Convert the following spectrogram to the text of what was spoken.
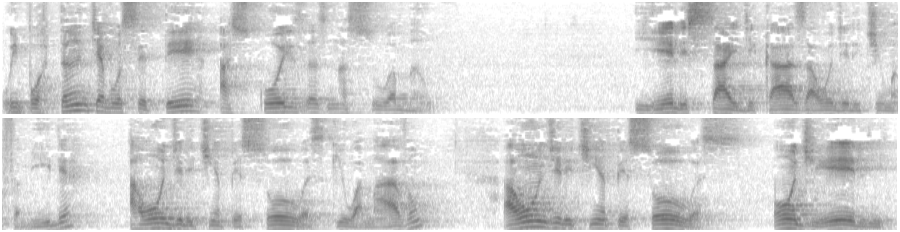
O importante é você ter as coisas na sua mão. E ele sai de casa onde ele tinha uma família, aonde ele tinha pessoas que o amavam, aonde ele tinha pessoas onde ele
